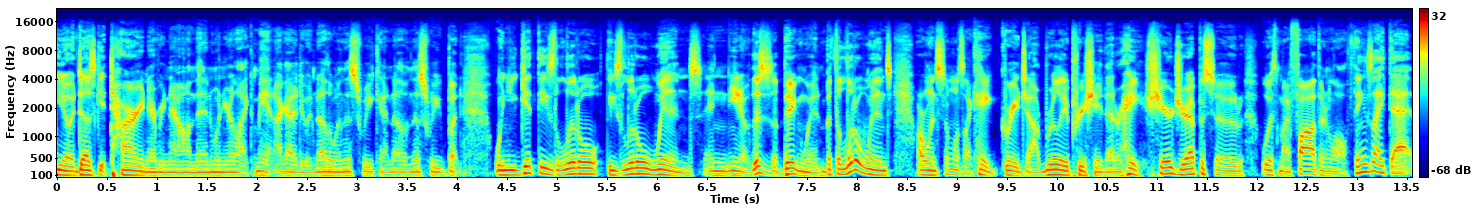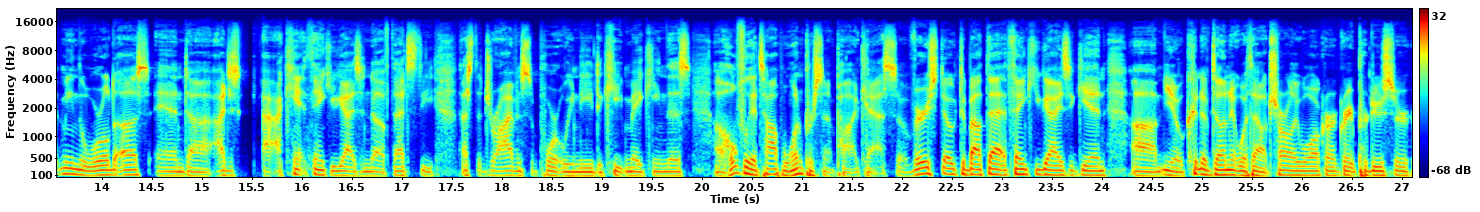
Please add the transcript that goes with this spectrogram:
you know, it does get tiring every now and then when you're like, man, I got to do another one this week and another one this week. But when you get these little these little wins, and you know, this is a big win, but the little wins are when someone's like, hey, great job, really appreciate that, or hey, shared your episode with my father-in-law. Things like that mean the world to us, and uh, I just I can't thank you guys enough. That's the that's the drive and support we need to keep making this uh, hopefully a top one percent podcast. So very stoked about that. Thank you guys again. Um, you know, couldn't have done it without Charlie Walker, our great producer,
